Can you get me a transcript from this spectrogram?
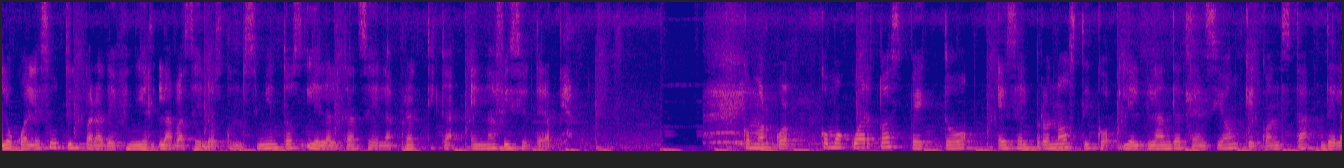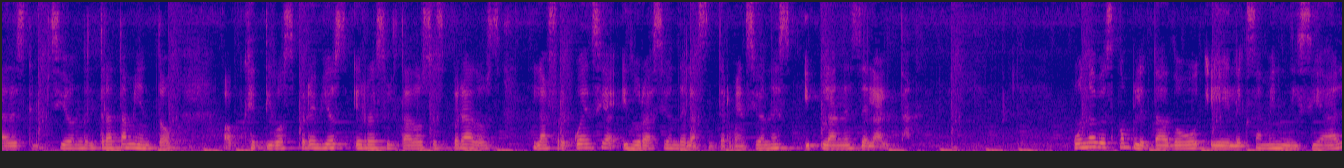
lo cual es útil para definir la base de los conocimientos y el alcance de la práctica en la fisioterapia. Como, cuarto aspecto es el pronóstico y el plan de atención que consta de la descripción del tratamiento, objetivos previos y resultados esperados, la frecuencia y duración de las intervenciones y planes del alta. Una vez completado el examen inicial,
